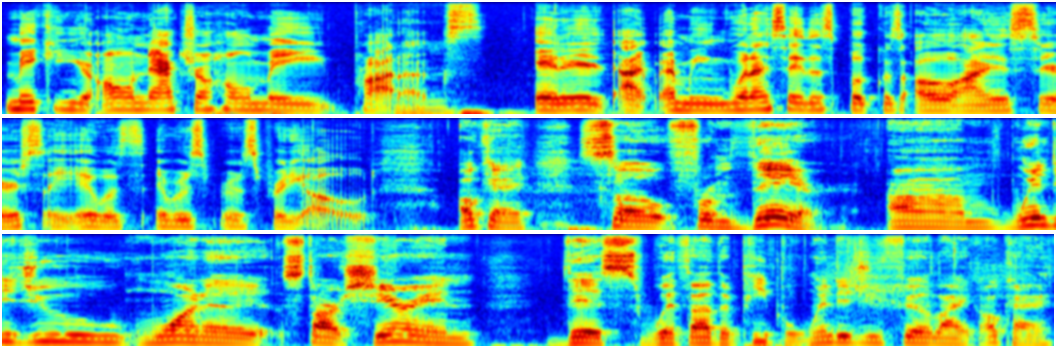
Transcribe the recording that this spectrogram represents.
making your own natural homemade products. Mm-hmm. And it I, I mean when I say this book was old, I seriously it was it was it was pretty old. Okay. So from there, um when did you want to start sharing this with other people? When did you feel like, okay,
